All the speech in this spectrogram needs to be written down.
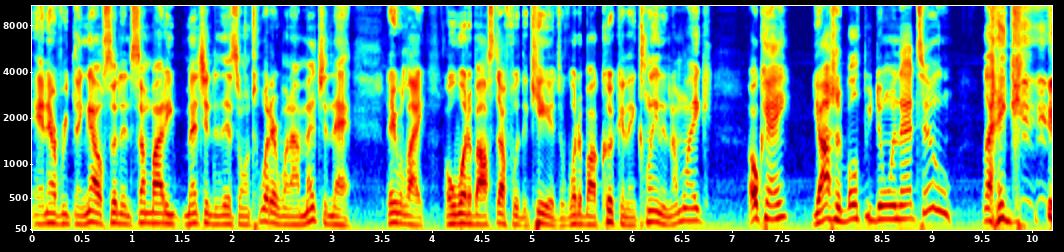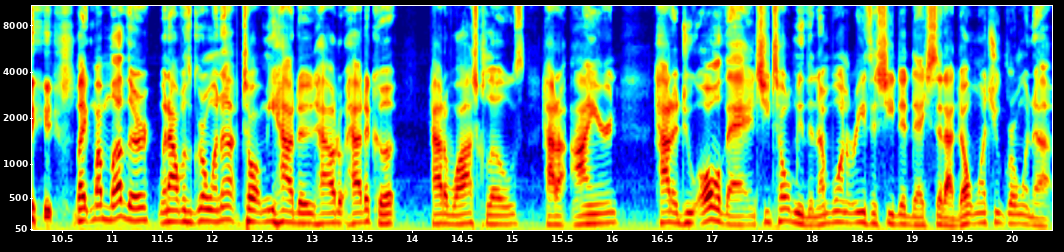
and everything else. So then somebody mentioned this on Twitter when I mentioned that. They were like, "Oh, what about stuff with the kids? Or what about cooking and cleaning?" I'm like, "Okay, y'all should both be doing that too." Like, like my mother when I was growing up taught me how to how to how to cook, how to wash clothes, how to iron, how to do all that. And she told me the number one reason she did that. She said, "I don't want you growing up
